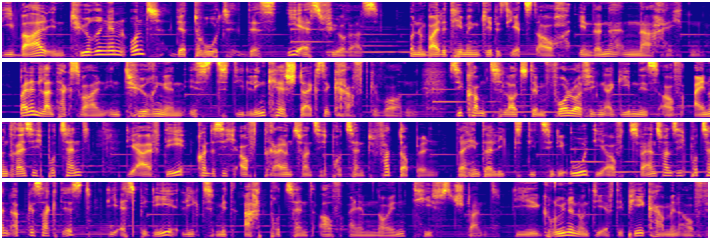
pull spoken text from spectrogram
die Wahl in Thüringen und der Tod des IS-Führers. Und um beide Themen geht es jetzt auch in den Nachrichten. Bei den Landtagswahlen in Thüringen ist die Linke stärkste Kraft geworden. Sie kommt laut dem vorläufigen Ergebnis auf 31 Prozent. Die AfD konnte sich auf 23 Prozent verdoppeln. Dahinter liegt die CDU, die auf 22 Prozent abgesackt ist. Die SPD liegt mit 8 Prozent auf einem neuen Tiefststand. Die Grünen und die FDP kamen auf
